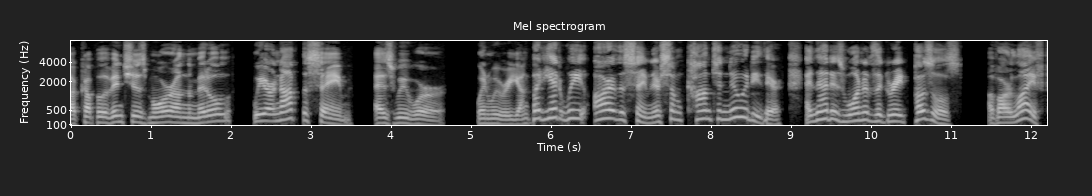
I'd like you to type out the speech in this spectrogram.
a couple of inches more on the middle. We are not the same as we were when we were young, but yet we are the same. There's some continuity there, and that is one of the great puzzles of our life.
